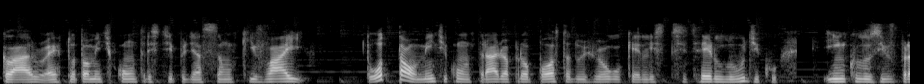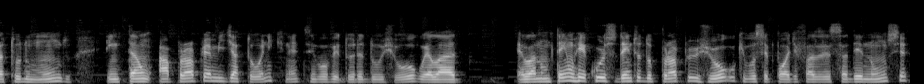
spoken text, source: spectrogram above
claro, é totalmente contra esse tipo de ação que vai totalmente contrário à proposta do jogo, que é ser lúdico e inclusive para todo mundo. Então, a própria Mediatonic, né, desenvolvedora do jogo, ela ela não tem um recurso dentro do próprio jogo que você pode fazer essa denúncia,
